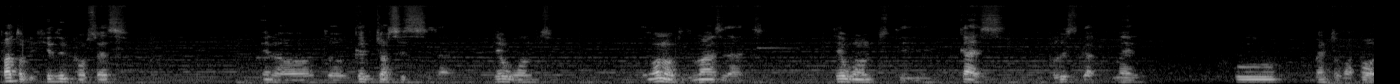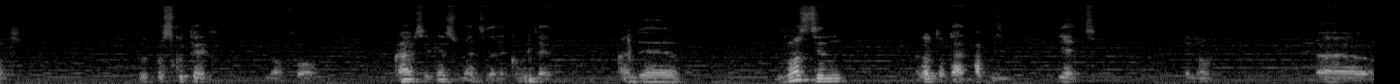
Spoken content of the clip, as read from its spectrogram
part of the healing process you know, to get justice is that they want one of the demands is that they want the guys, the police men who went overboard to be prosecuted, you know, for crimes against humanity that they committed. And uh, we've not seen a lot of that happening yet. You know. Uh,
